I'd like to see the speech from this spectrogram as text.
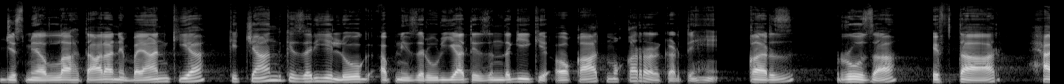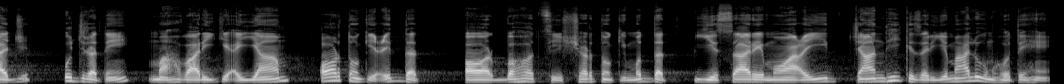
جس میں اللہ تعالیٰ نے بیان کیا کہ چاند کے ذریعے لوگ اپنی ضروریات زندگی کے اوقات مقرر کرتے ہیں۔ قرض روزہ، افطار، حج، اجرتیں، ماہواری کے ایام، عورتوں کی عدت اور بہت سی شرطوں کی مدت، یہ سارے مواعید چاندی کے ذریعے معلوم ہوتے ہیں۔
